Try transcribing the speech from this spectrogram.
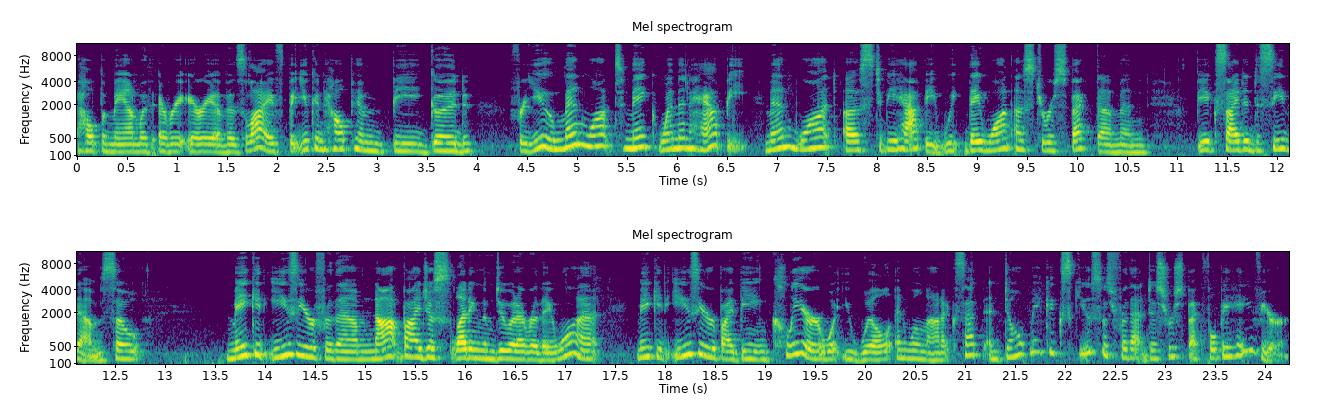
help a man with every area of his life, but you can help him be good for you. Men want to make women happy. Men want us to be happy. We, they want us to respect them and be excited to see them. So make it easier for them, not by just letting them do whatever they want. Make it easier by being clear what you will and will not accept. And don't make excuses for that disrespectful behavior.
